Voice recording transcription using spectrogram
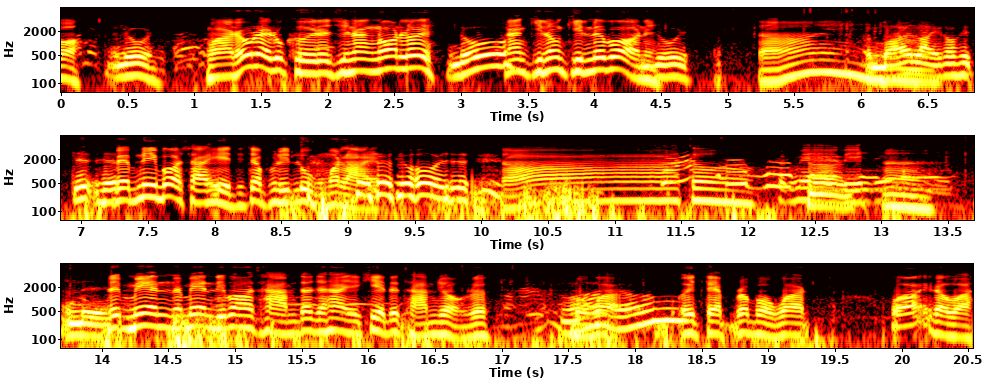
บ่ด้วย ว่าเดี๋ยวได้ลูกเคยได้สินั่งนอนเลยโดูนั่งกินต้องกินได้บ่นี่โด้วยตายสบายไหลเขาเฮ็ดกิเฮ็ดแบบนี้บ่สาเหตุที่เจะผลิตลูกมาหลายโด้วยตาโตแม่ดีอ่าอันนี้เด้เมนเมนที่พ่อถามเจ้าจะให้ไอ้เครียดได้ถามหยอกเด้อบอกว่า เอ้ยแต็บเราบอกว่าว้ายเราว่ะ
